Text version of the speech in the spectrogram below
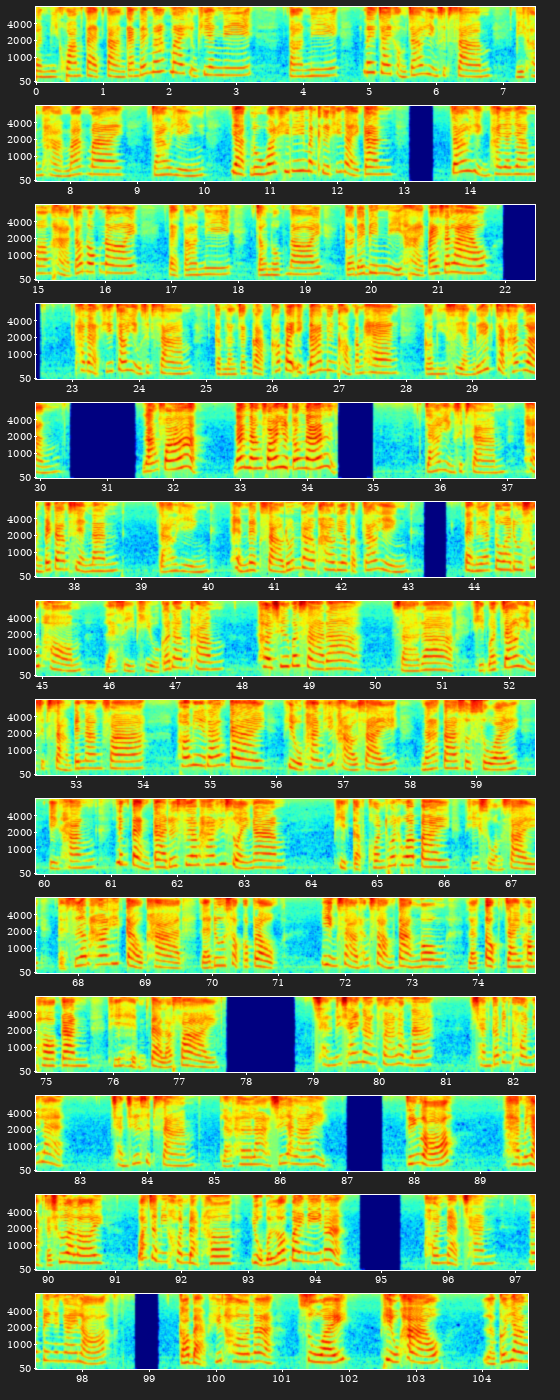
มันมีความแตกต่างกันได้มากมายถึงเพียงนี้ ตอนนี้ในใจของเจ้าหญิง 13 มีคำถามมากมาย เจ้าหญิง อยากรู้ว่าที่นี่มันคือที่ไหนกัน เจ้าหญิงพยายามมองหาเจ้านกน้อย แต่ตอนนี้เจ้านกน้อย ก็ได้บินหนีหายไปซะแล้ว ขณะที่เจ้าหญิง 13กำลังจะกลับเข้าไปอีกด้านหนึ่งของกำแพง ก็มีเสียงเรียกจากข้างหลัง นางฟ้า นั่นนางฟ้าอยู่ตรงนั้น เจ้าหญิง 13 หันไปตามเสียงนั้น เจ้าหญิง เห็นเด็กสาวรุ่นราวคราวเดียวกับเจ้าหญิง แต่เนื้อตัวดูสู้ผอม และสีผิวก็ดำคล้ำ เธอชื่อว่าซาร่า ซาร่าคิดว่าเจ้าหญิง 13 เป็นนางฟ้า เพราะมีร่างกาย ผิวพรรณที่ขาวใส หน้าตาสุดสวย อีกทั้งยังแต่งกายด้วยเสื้อผ้าที่สวยงาม ผิดกับคนทั่วๆไปที่สวมใส่ แต่เสื้อผ้าที่เก่าขาดและดูสกปรก หญิงสาวทั้งสองต่างงง และตกใจพอๆกันที่เห็นแต่ละฝ่าย ฉันไม่ใช่นางฟ้าหรอกนะ ฉันก็เป็นคนนี่แหละ ฉันชื่อ 13 แล้วเธอล่ะชื่ออะไร จริงเหรอ แทบไม่อยากจะเชื่อเลย ว่าจะมีคนแบบเธออยู่บนโลกใบนี้น่ะ คนแบบฉัน มันเป็นยังไงเหรอ ก็แบบที่เธอน่ะ สวย ผิวขาว แล้วก็ยัง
